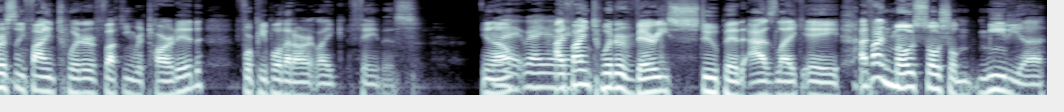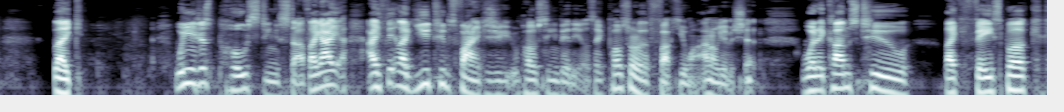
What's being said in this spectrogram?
personally find Twitter fucking retarded for people that aren't like famous, you know. Right. Right. right I find Twitter very stupid as like a I find most social media like when you're just posting stuff. Like I I think like YouTube's fine cuz you're posting videos. Like post whatever the fuck you want. I don't give a shit. When it comes to like Facebook,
